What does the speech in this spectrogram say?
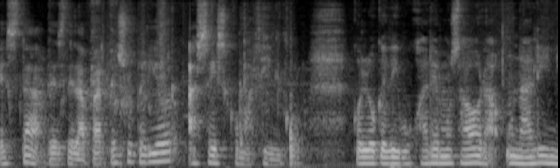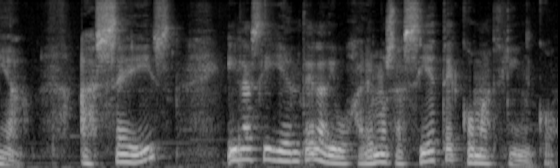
está desde la parte superior a 6,5 con lo que dibujaremos ahora una línea a 6 y la siguiente la dibujaremos a 7,5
